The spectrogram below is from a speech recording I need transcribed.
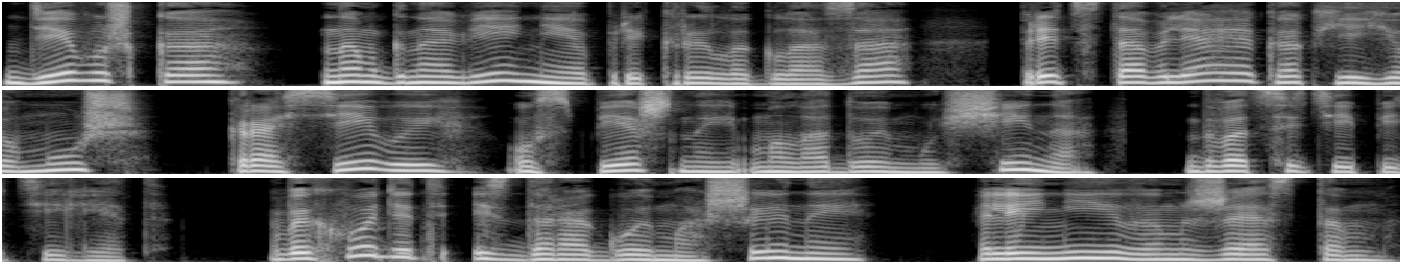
Девушка на мгновение прикрыла глаза — представляя, как ее муж, красивый, успешный молодой мужчина, 25 лет, выходит из дорогой машины, ленивым жестом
